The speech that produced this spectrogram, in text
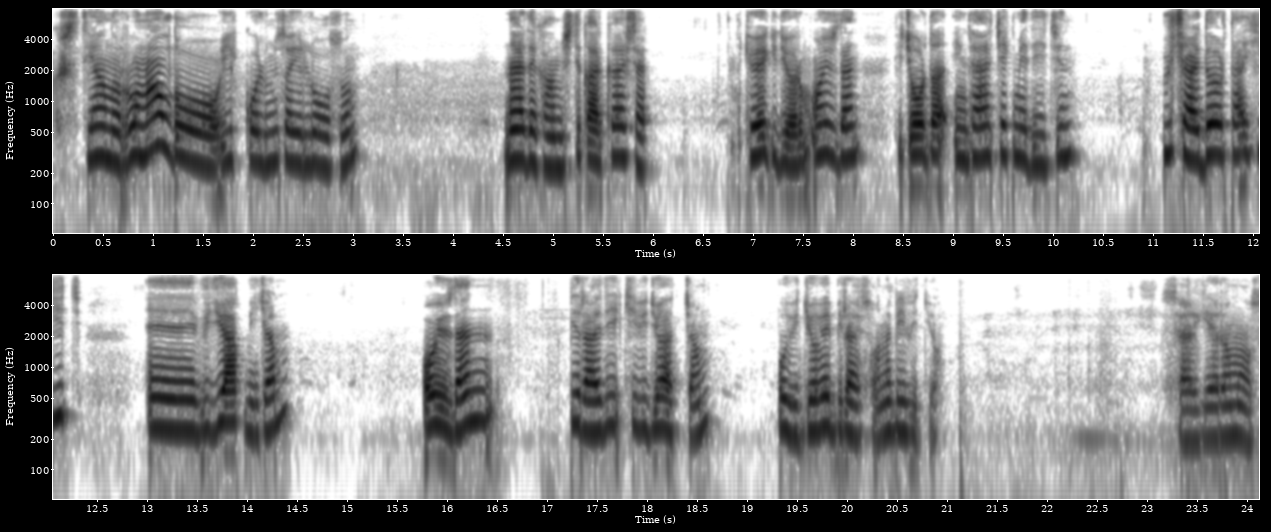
Cristiano Ronaldo. ilk golümüz hayırlı olsun. Nerede kalmıştık arkadaşlar? Köye gidiyorum. O yüzden hiç orada internet çekmediği için 3 ay 4 ay hiç e, video atmayacağım. O yüzden bir ayda iki video atacağım. Bu video ve bir ay sonra bir video. Sergio Ramos,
